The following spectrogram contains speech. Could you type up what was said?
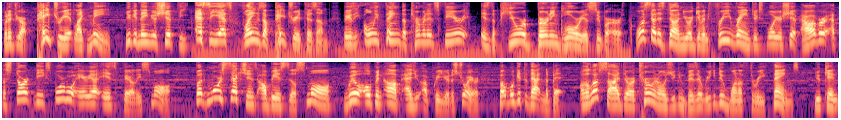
But if you're a patriot like me, You can name your ship the SES Flames of Patriotism, because the only thing the Terminids fear is the pure, burning glory of Super Earth. Once that is done, you are given free rein to explore your ship. However, at the start, the explorable area is fairly small. But more sections, albeit still small, will open up as you upgrade your destroyer. But we'll get to that in a bit. On the left side, there are terminals you can visit where you can do one of three things. You can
